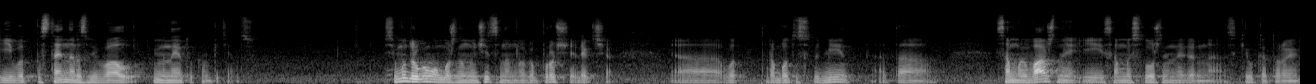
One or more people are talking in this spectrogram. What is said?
и вот постоянно развивал именно эту компетенцию. Всему другому можно научиться намного проще и легче. А, вот работа с людьми — это самый важный и самый сложный, наверное, скилл, который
